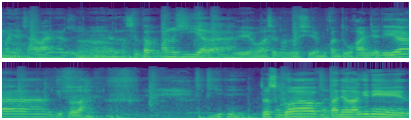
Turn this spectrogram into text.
yang banyak salahnya tuh. Nah, kan tetap manusia lah. Iya wasit manusia bukan Tuhan jadi ya gitulah. gitu ya. Terus gua tanya lagi nih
